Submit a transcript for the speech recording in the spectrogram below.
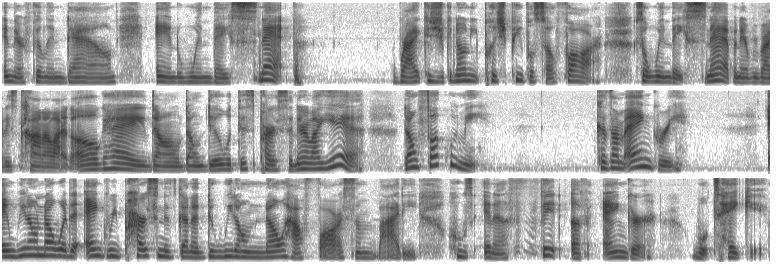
and they're feeling down. And when they snap, right? Because you can only push people so far. So when they snap and everybody's kind of like, okay, don't don't deal with this person. They're like, yeah, don't fuck with me because I'm angry. And we don't know what the angry person is going to do. We don't know how far somebody who's in a fit of anger will take it.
